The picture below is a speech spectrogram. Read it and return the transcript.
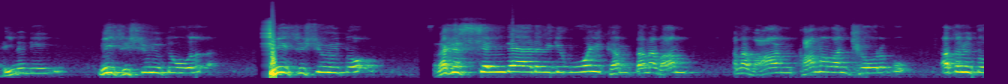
అయినది నీ శిష్యునితో వల్ల. నీ శిష్యునితో రహస్యంగా అడవికి పోయి కం- తన వాం తన వాం కామవాంఛ వరకు అతనితో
